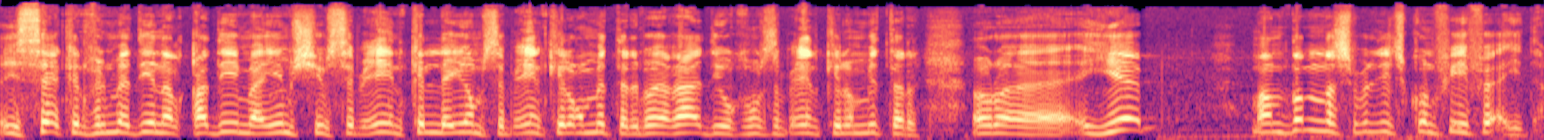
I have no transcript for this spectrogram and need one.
يساكن في المدينة القديمة يمشي 70 كل يوم 70 كيلومتر غادي و70 كيلومتر إياب. ما نظنش باللي تكون فيه فائدة.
